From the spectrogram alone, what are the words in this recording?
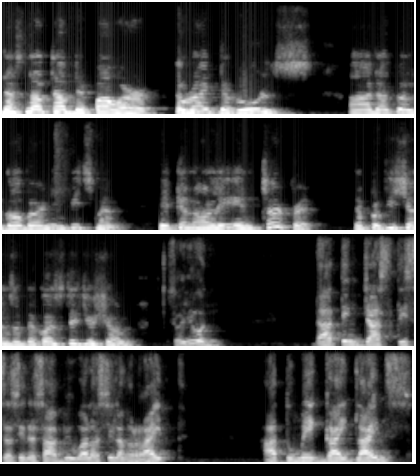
does not have the power to write the rules uh, that will govern impeachment. It can only interpret the provisions of the Constitution So yun, dating justice na sinasabi, wala silang right ha, to make guidelines.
